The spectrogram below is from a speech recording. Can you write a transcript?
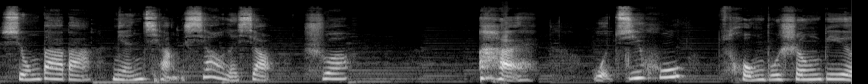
熊爸爸勉强笑了笑，说：“哎，我几乎从不生病。”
